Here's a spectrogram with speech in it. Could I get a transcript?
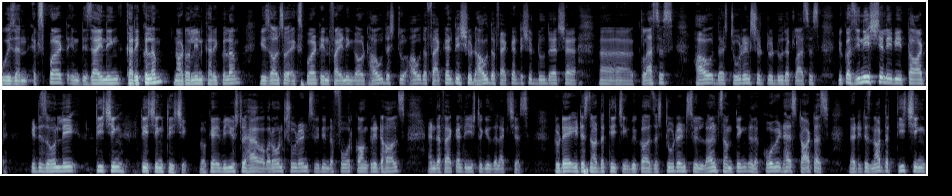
who is an expert in designing curriculum, not only in curriculum, he is also expert in finding out how the how the faculty should how the faculty should do their uh, classes, how the students should do the classes. Because initially we thought it is only teaching, teaching, teaching. Okay, we used to have our own students within the four concrete halls, and the faculty used to give the lectures. Today, it is not the teaching because the students will learn something. The COVID has taught us that it is not the teaching,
